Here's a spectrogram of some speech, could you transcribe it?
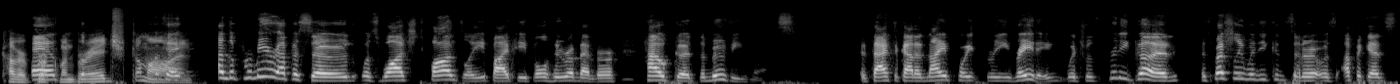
cover And Brooklyn the- Bridge. Come on. Okay. And the premiere episode was watched fondly by people who remember how good the movie was. In fact, it got a 9.3 rating, which was pretty good, especially when you consider it was up against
